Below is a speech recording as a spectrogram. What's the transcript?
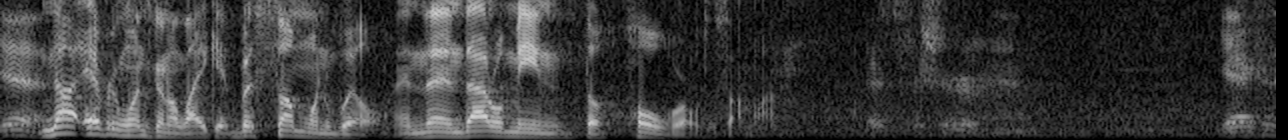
Yeah. not everyone's gonna like it, but someone will, and then that will mean the whole world to someone. That's for sure, man. Yeah, because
